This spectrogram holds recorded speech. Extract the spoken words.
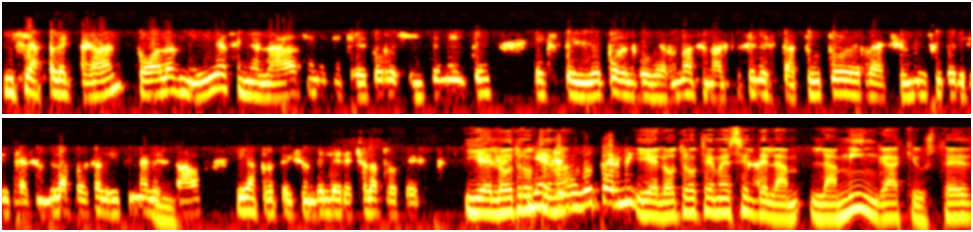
y se aplicarán todas las medidas señaladas en el decreto recientemente expedido por el Gobierno Nacional, que es el Estatuto de Reacción y Verificación de la Fuerza Legítima del mm. Estado y la protección del derecho a la protesta. Y el otro, tema, y el otro tema es el de la, la minga, que usted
